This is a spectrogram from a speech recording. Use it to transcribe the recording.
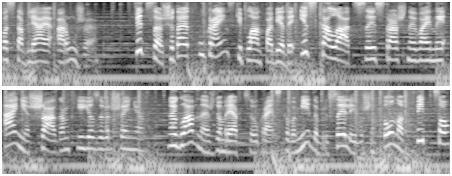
поставляя оружие. Фитцо считает украинский план победы эскалацией страшной войны, а не шагом к ее завершению. Ну и главное, ждем реакции украинского МИДа, Брюсселя и Вашингтона. Фитцо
